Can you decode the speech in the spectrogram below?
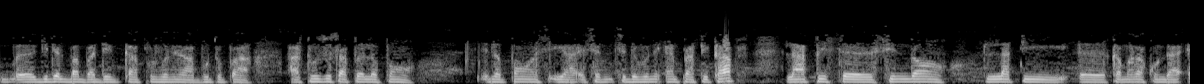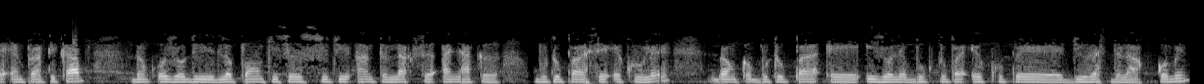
euh, Guidel Babadinka pour venir à Boutoupa, à toujours après le pont, le pont c'est devenu impraticable. La piste Sindon, Lati, euh, Kamarakunda est impraticable. Donc aujourd'hui, le pont qui se situe entre l'axe Agnac Boutoupa s'est écroulé. Donc Boutoupa est isolé, Boutoupa est coupé du reste de la commune.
